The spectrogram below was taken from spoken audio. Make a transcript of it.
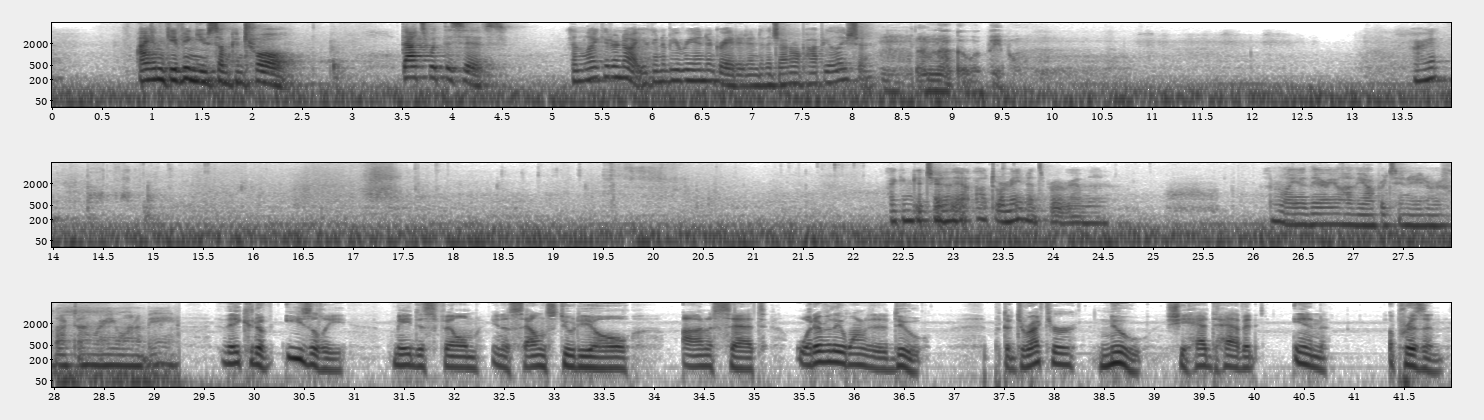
I am giving you some control. That's what this is. And like it or not, you're going to be reintegrated into the general population. Mm, I'm not good with people. All right? I can get you into the outdoor maintenance program then. And while you're there, you'll have the opportunity to reflect on where you want to be. They could have easily made this film in a sound studio, on a set, whatever they wanted to do. But the director knew she had to have it in a prison.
